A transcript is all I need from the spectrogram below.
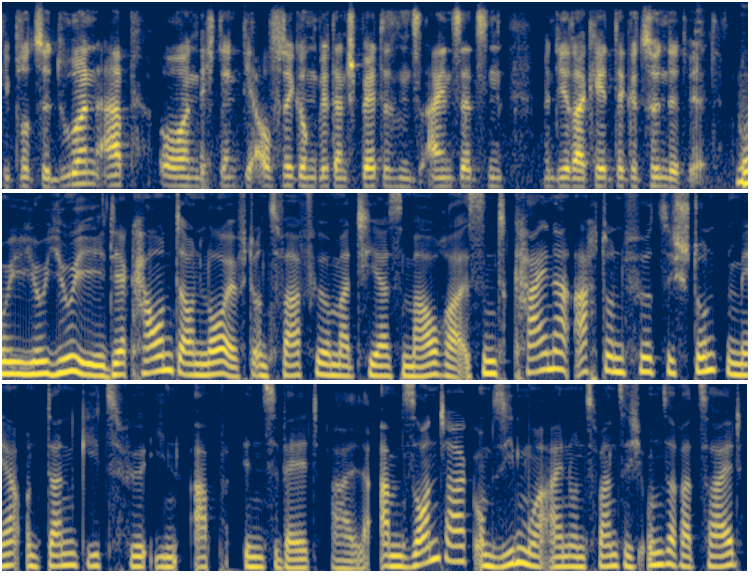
die Prozeduren ab und ich denke, die Aufregung wird dann spätestens einsetzen, wenn die Rakete gezündet wird. Uiuiui, der Countdown läuft und zwar für Matthias Maurer. Es sind keine 48 Stunden mehr und dann geht's für ihn ab ins Weltall. Am Sonntag um 7.21 Uhr unserer Zeit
